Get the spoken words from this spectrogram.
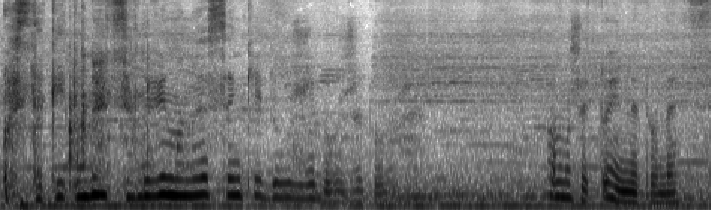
Ось такий тунець, але він малесенький, дуже, дуже, дуже. А може то і не тунець.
